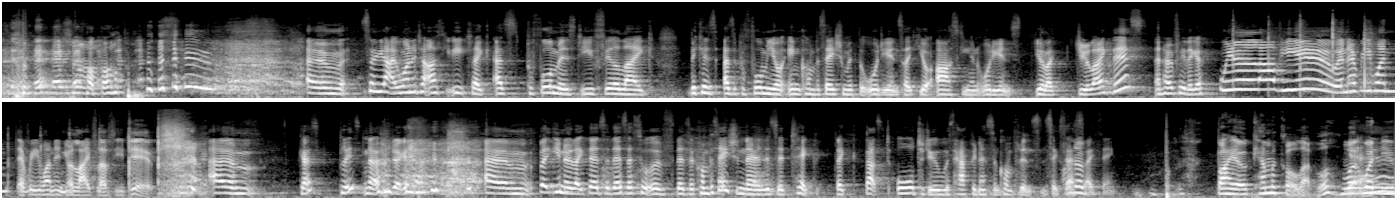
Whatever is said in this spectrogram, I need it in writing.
Hop, hop. um, so yeah, I wanted to ask you each, like, as performers, do you feel like because as a performer you're in conversation with the audience, like you're asking an audience, you're like, do you like this? And hopefully they go, we love you, and everyone, everyone in your life loves you too. Um, guys, please, no, I'm joking. um, but you know, like there's a, there's a sort of there's a conversation there, and there's a take like that's all to do with happiness and confidence and success. no, I think. Biochemical level. When, when you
